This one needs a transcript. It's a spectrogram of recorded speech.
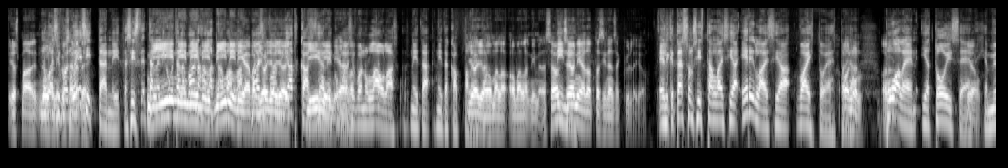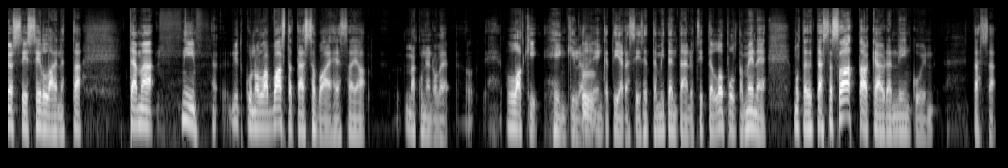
jos mä... No mä olisin niin voinut esittää niitä, siis tällä, niin, niin, tällä niin, vanhalla niin, tavalla. Niin, niin, aivan, mä joo, voinut joo, jatkaa niin, siellä, niin, niin, mä olisin voinut laulaa niitä, niitä kappaleita. Joo, joo, omalla, omalla nimellä. Se on, niin, se on niin. ihan totta sinänsä kyllä, joo. Eli tässä on siis tällaisia erilaisia vaihtoehtoja on, on, on, puoleen on. ja toiseen. Joo. Ja myös siis sillain, että tämä, niin, nyt kun ollaan vasta tässä vaiheessa ja mä kun en ole lakihenkilö, mm. enkä tiedä siis, että miten tämä nyt sitten lopulta menee. Mutta että tässä saattaa käydä niin kuin tässä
